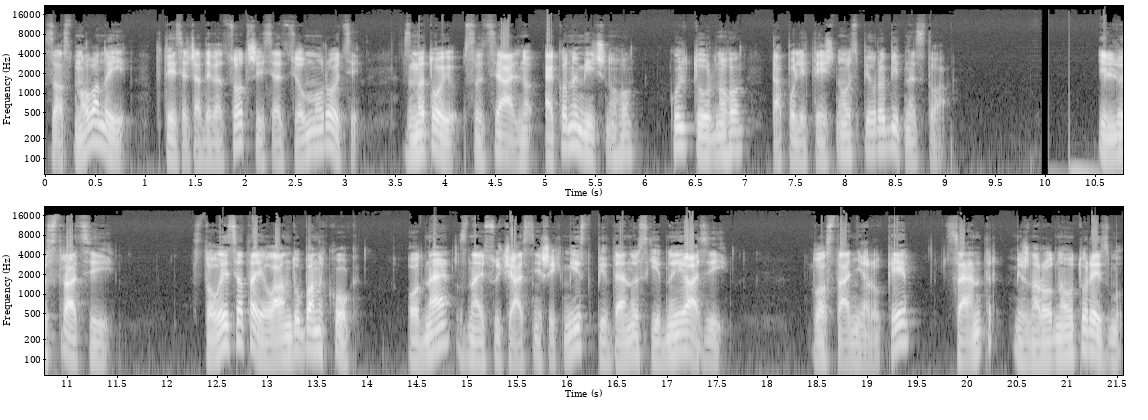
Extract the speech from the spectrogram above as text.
заснованої в 1967 році з метою соціально-економічного, культурного та політичного співробітництва. Ілюстрації Столиця Таїланду Бангкок одне з найсучасніших міст Південно-Східної Азії. В останні роки центр міжнародного туризму.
